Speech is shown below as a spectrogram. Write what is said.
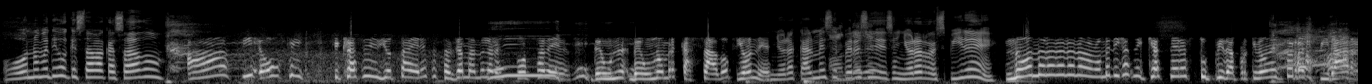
Oh, no me dijo que estaba casado. Ah, sí, ok. ¿Qué clase de idiota eres? Estás llamándole a la esposa de, de, un, de un hombre casado, opciones. Señora, cálmese, espérese, señora, respire. No, no, no, no, no, no, no me digas ni qué hacer, estúpida, porque no necesito respirar.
